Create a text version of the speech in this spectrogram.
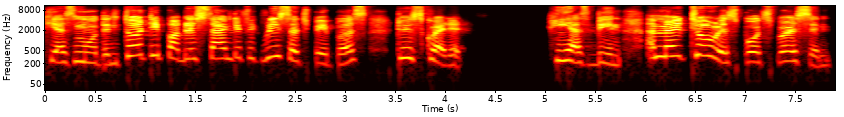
He has more than 30 published scientific research papers to his credit. He has been a meritorious sportsperson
